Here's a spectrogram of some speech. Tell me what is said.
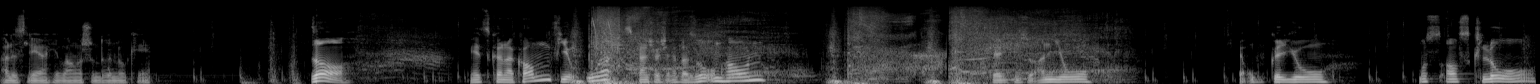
alles leer, hier waren wir schon drin, okay. So, Jetzt können wir kommen. 4 Uhr. Das kann ich euch einfach so umhauen. Stell dich nicht so an, Jo. Der Onkel Jo muss aufs Klo.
